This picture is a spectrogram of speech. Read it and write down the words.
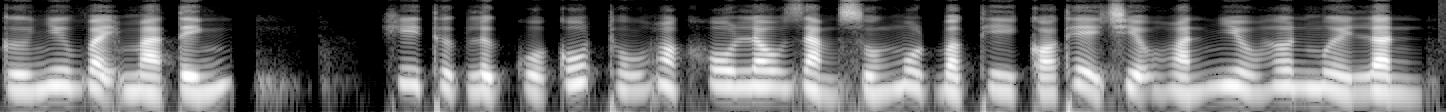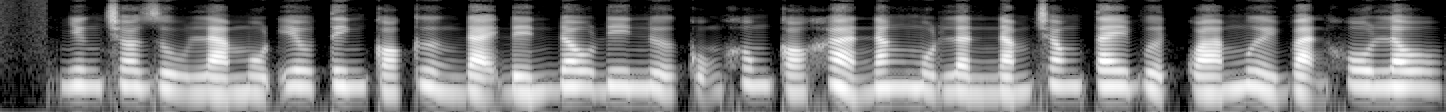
Cứ như vậy mà tính. Khi thực lực của cốt thú hoặc khô lâu giảm xuống một bậc thì có thể triệu hoán nhiều hơn 10 lần. Nhưng cho dù là một yêu tinh có cường đại đến đâu đi nữa cũng không có khả năng một lần nắm trong tay vượt quá 10 vạn khô lâu.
